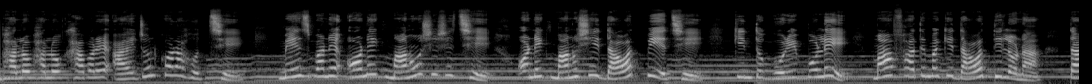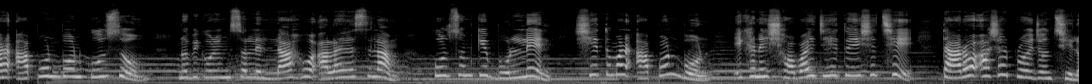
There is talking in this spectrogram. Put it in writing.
ভালো ভালো খাবারের আয়োজন করা হচ্ছে। মেজবানে অনেক মানুষ এসেছে, অনেক মানুষই দাওয়াত পেয়েছে। কিন্তু গরিব বলে মা ফাতেমাকে দাওয়াত দিল না, তার আপন বোন কুলসুম। নবী করিম সাল্লাহ আলাইসাল্লাম কুলসুমকে বললেন, সে তোমার আপন বোন, এখানে সবাই যেহেতু এসেছে, তারও আসার প্রয়োজন ছিল।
